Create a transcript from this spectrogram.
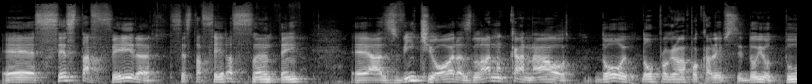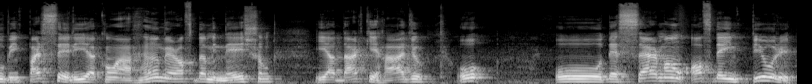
é sexta-feira, sexta-feira santa, hein? É, às 20 horas, lá no canal do, do programa Apocalipse do YouTube, em parceria com a Hammer of Domination e a Dark Radio, o o The Sermon of the Impure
